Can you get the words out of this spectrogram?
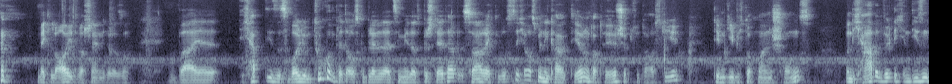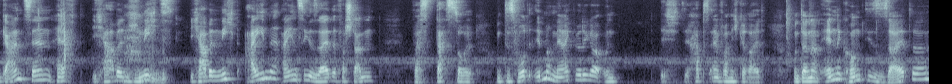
McLeod wahrscheinlich oder so. Weil ich habe dieses Volume 2 komplett ausgeblendet, als ich mir das bestellt habe. Es sah recht lustig aus mit den Charakteren und dachte, hey, Chip Zdarsky, dem gebe ich doch mal eine Chance. Und ich habe wirklich in diesem ganzen Heft, ich habe nichts, ich habe nicht eine einzige Seite verstanden, was das soll. Und das wurde immer merkwürdiger und ich habe es einfach nicht gereiht. Und dann am Ende kommt diese Seite,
